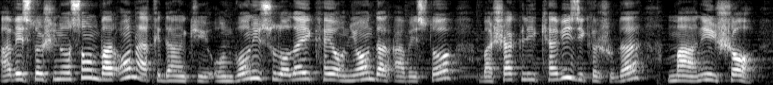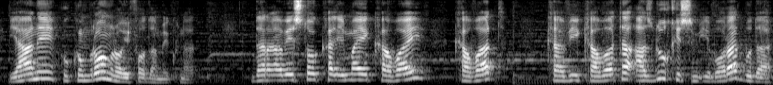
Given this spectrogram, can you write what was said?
Авестошиносон бар он ақидаанд ки унвони сулолаи кайёниён дар авесто ба шакли кавӣ зикр шуда маънии шоҳ яъне ҳукмронро ифода мекунад. Дар авесто калимаи кавай кават кави кавата аз ду қисм иборат буда.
